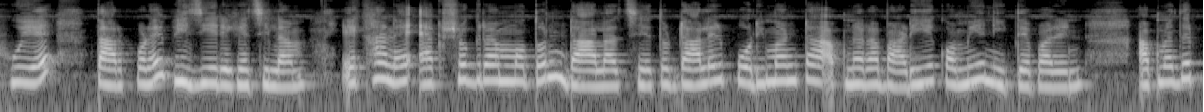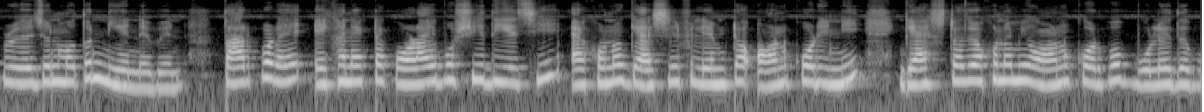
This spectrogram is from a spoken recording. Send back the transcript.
ধুয়ে তারপরে ভিজিয়ে রেখেছিলাম। এখানে একশো গ্রাম মতন ডাল আছে। তো ডালের পরিমাণটা আপনারা বাড়িয়ে কমিয়ে নিতে পারেন। আপনাদের প্রয়োজন মতন নিয়ে নেবেন। তারপরে এখানে একটা কড়াই বসিয়ে দিয়েছি। এখনও গ্যাসের ফ্লেমটা অন করিনি। গ্যাসটা যখন আমি অন করব বলে দেব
